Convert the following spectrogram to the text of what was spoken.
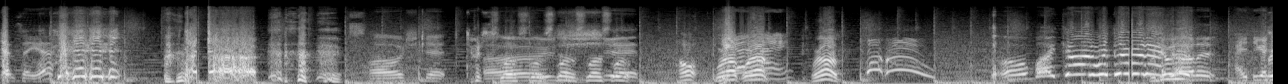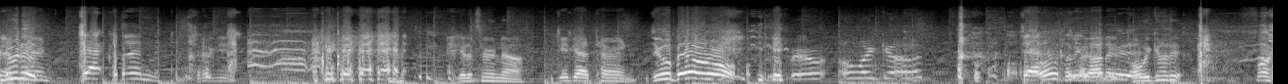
Can't say yes. Oh shit. Don't Slow, slow, Oh, slow, slow, slow. Oh, we're up, we're up! We're up! Oh my god, we're doing it! We're doing it. it. Hey, you guys We're doing it. Jacqueline! turn. Get a turn now. You guys gotta turn. Do a barrel roll! oh my god! Oh, we got it. Oh, we got it! Fuck.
